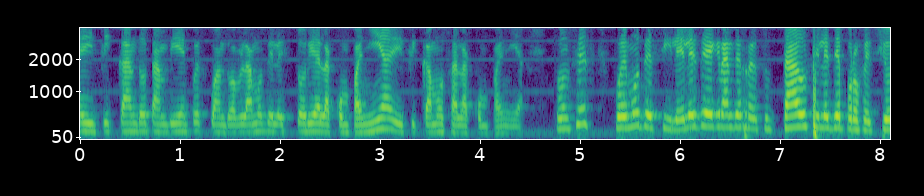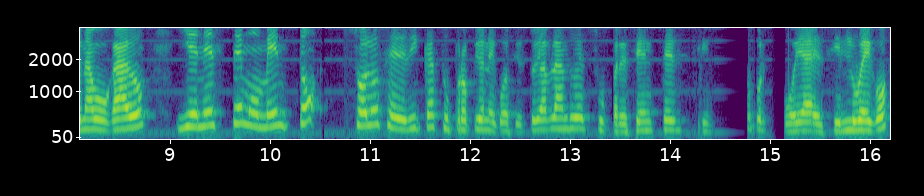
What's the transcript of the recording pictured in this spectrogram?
edificando también, pues cuando hablamos de la historia de la compañía, edificamos a la compañía. Entonces, podemos decir, él es de grandes resultados, él es de profesión abogado y en este momento solo se dedica a su propio negocio. Estoy hablando de su presente porque voy a decir luego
